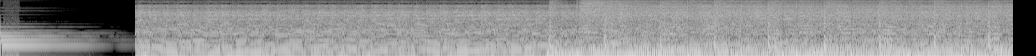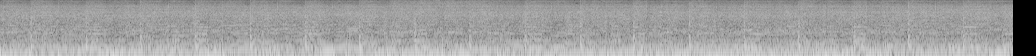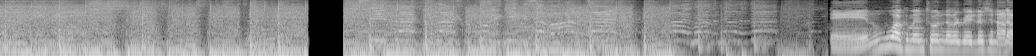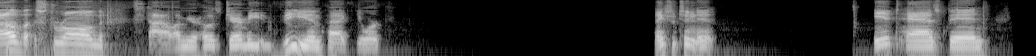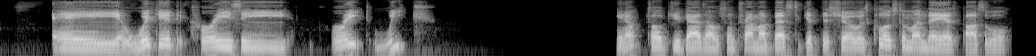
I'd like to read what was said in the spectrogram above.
Sit welcome into another great edition of Strong Style. I'm your host, Jeremy, the Impact York. Thanks for tuning in. It has been a wicked, crazy, great week. You know, told you guys I was going to try my best to get this show as close to Monday as possible.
